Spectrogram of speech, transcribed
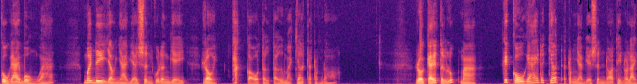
Cô gái buồn quá, mới đi vào nhà vệ sinh của đơn vị, rồi thắt cổ tự tử mà chết ở trong đó. Rồi kể từ lúc mà cái cô gái đó chết ở trong nhà vệ sinh đó thì nó lại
